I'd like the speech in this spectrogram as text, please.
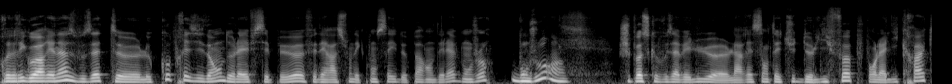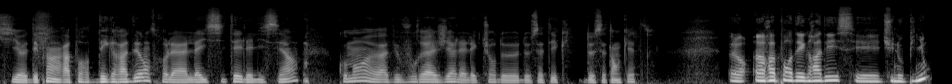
Rodrigo Arenas, vous êtes le coprésident de la FCPE, Fédération des conseils de parents d'élèves. Bonjour. Bonjour. Je suppose que vous avez lu euh, la récente étude de l'IFOP pour la LICRA qui euh, dépeint un rapport dégradé entre la laïcité et les lycéens. Comment euh, avez-vous réagi à la lecture de, cette, de cette enquête? Alors, un rapport dégradé, c'est une opinion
